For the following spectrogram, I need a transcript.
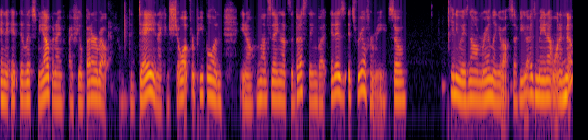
and it, it lifts me up and I, I feel better about the day and i can show up for people and you know i'm not saying that's the best thing but it is it's real for me. So anyways now i'm rambling about stuff you guys may not want to know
